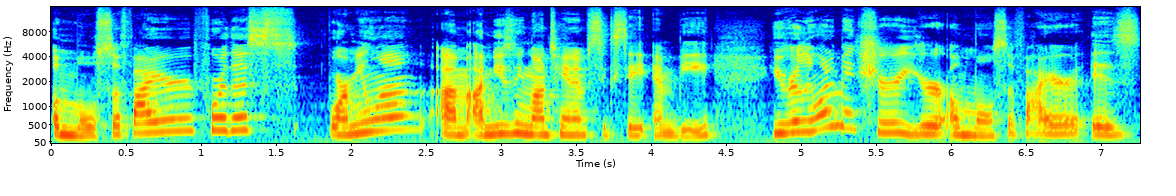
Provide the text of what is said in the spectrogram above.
emulsifier for this formula, um, I'm using Montanov 68 MB, you really want to make sure your emulsifier is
